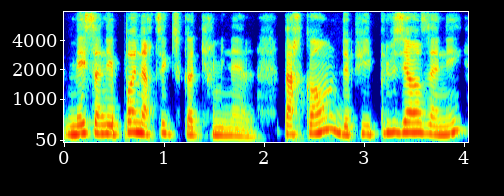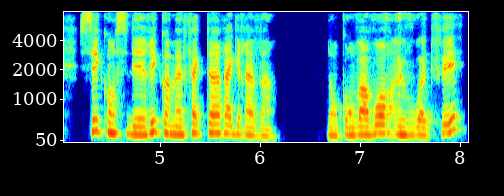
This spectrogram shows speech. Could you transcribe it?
mais ce n'est pas un article du Code criminel. Par contre, depuis plusieurs années, c'est considéré comme un facteur aggravant. Donc, on va avoir un voie de fait,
